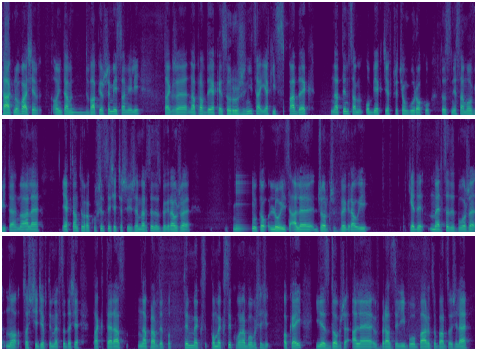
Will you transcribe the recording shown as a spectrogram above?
tak, no właśnie. Oni tam dwa pierwsze miejsca mieli. Także naprawdę, jaka jest różnica i jaki spadek na tym samym obiekcie w przeciągu roku. To jest niesamowite. No ale jak w tamtym roku wszyscy się cieszyli, że Mercedes wygrał, że nie był to Lewis, ale George wygrał i kiedy Mercedes było, że no coś się dzieje w tym Mercedesie, tak teraz naprawdę po tym po Meksyku można było myśleć, ok, jest dobrze, ale w Brazylii było bardzo, bardzo źle.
